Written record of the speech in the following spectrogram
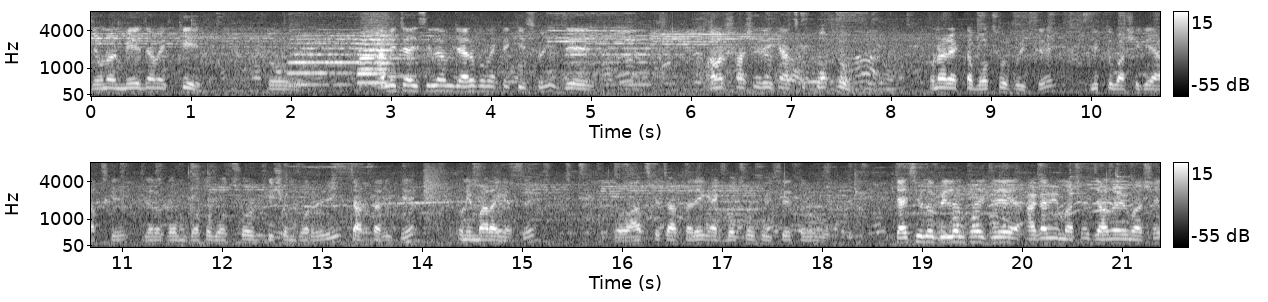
যে ওনার মেয়ের জামাই কে। তো আমি চাইছিলাম যে এরকম একটা কিছুই যে আমার শাশুড়ি রেখে আজকে প্রথম ওনার একটা বছর হয়েছে। মৃত্যুবার্ষিকী আজকে, যেরকম গত বছর ডিসেম্বরেরই চার তারিখে উনি মারা গেছে। তো আজকে চার তারিখ, এক বছর হয়েছে। তো চাইছিল বিল্লাল ভাই যে আগামী মাসে, জানুয়ারি মাসে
